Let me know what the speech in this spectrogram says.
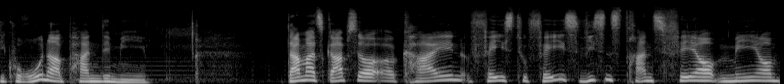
die Corona-Pandemie. Damals gab es ja kein Face-to-Face-Wissenstransfer mehr.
